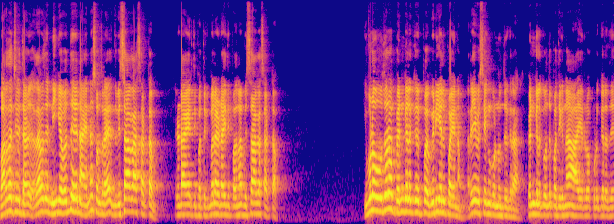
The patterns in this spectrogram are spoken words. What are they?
வரதட்சணை த அதாவது நீங்கள் வந்து நான் என்ன சொல்கிறேன் இந்த விசாகா சட்டம் ரெண்டாயிரத்தி பத்துக்கு மேலே ரெண்டாயிரத்தி பதினாலு விசாகா சட்டம். இவ்வளவு தூரம் பெண்களுக்கு இப்போ விடியல் பயணம் நிறைய விஷயங்கள் கொண்டு வந்திருக்கிறாங்க. பெண்களுக்கு வந்து பார்த்திங்கன்னா ஆயிரம் ரூபா கொடுக்கறது.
